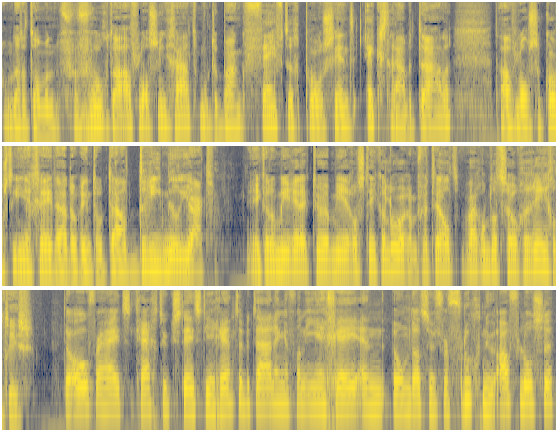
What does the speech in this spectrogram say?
Omdat het om een vervroegde aflossing gaat, moet de bank 50% extra betalen. De aflossen kost ING daardoor in totaal 3 miljard. Economieredacteur Merel Stikkelorum vertelt waarom dat zo geregeld is. De overheid krijgt natuurlijk steeds die rentebetalingen van ING. En omdat ze vervroegd nu aflossen...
